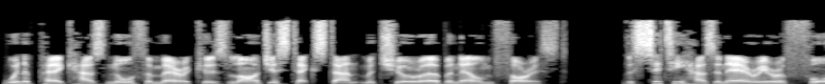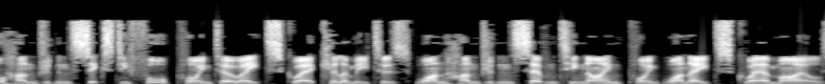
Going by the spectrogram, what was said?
Winnipeg has North America's largest extant mature urban elm forest. The city has an area of 464.08 square kilometers, 179.18 square miles.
